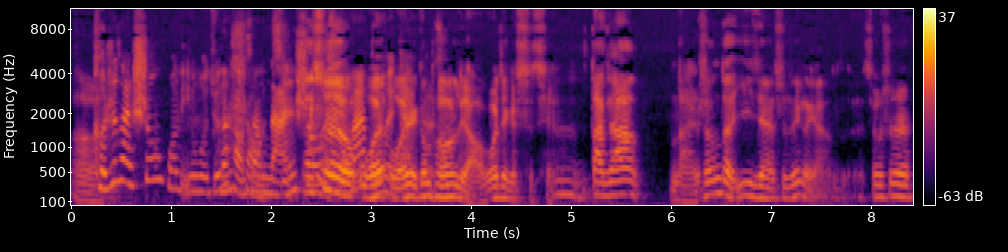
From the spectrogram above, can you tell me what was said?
啊、可是，在生活里，我觉得好像男生但是我我也跟朋友聊过这个事情，嗯、大家男生的意见是这个样子，就是。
